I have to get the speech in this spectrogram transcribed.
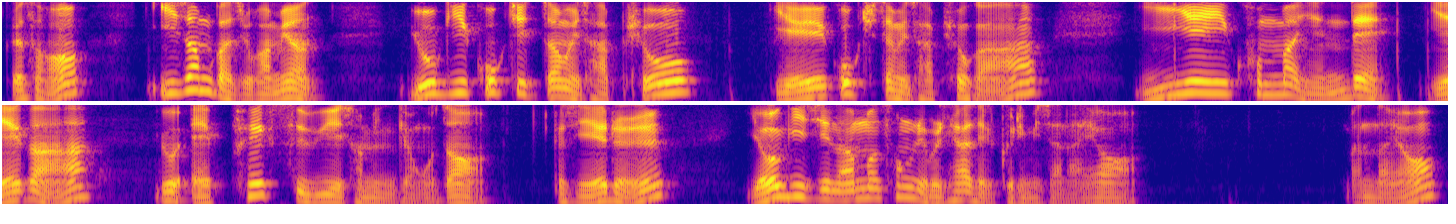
그래서 이 점 가지고 하면 여기 꼭지점의 좌표, 얘의 꼭지점의 좌표가 2a, 얘인데 얘가 요 fx 위의 점인 경우죠. 그래서 얘를 여기 지나면 성립을 해야 될 그림이잖아요. 맞나요?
